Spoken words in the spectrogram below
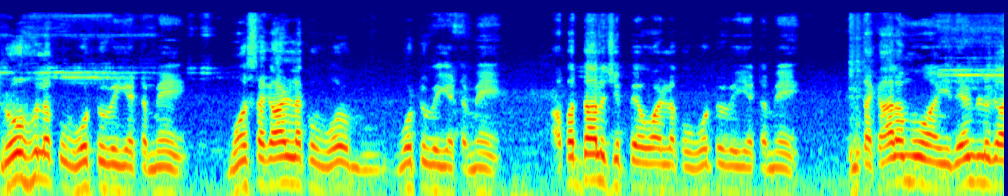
ద్రోహులకు ఓటు వేయటమే మోసగాళ్ళకు ఓ ఓటు వేయటమే అబద్ధాలు చెప్పేవాళ్ళకు ఓటు వేయటమే ఇంతకాలము ఐదేండ్లుగా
